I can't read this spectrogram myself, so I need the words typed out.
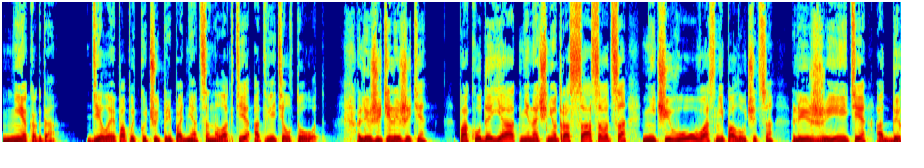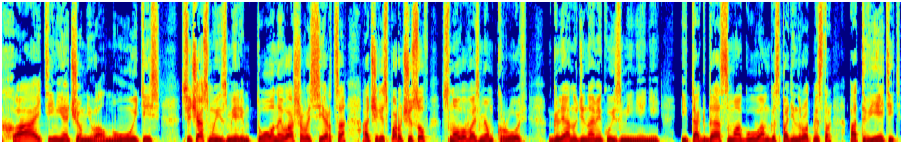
Некогда. Делая попытку чуть приподняться на локте, ответил Тоот. Лежите, лежите. Покуда яд не начнет рассасываться, ничего у вас не получится. Лежите, отдыхайте, ни о чем не волнуйтесь. Сейчас мы измерим тоны вашего сердца, а через пару часов снова возьмем кровь, гляну динамику изменений. И тогда смогу вам, господин ротмистр, ответить,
